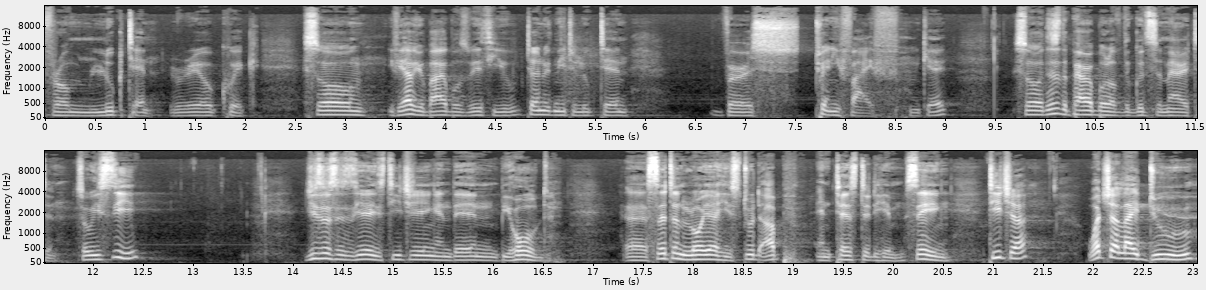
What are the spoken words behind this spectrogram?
from Luke 10 real quick. So, if you have your Bibles with you, turn with me to Luke 10, verse 25. Okay? So, this is the parable of the Good Samaritan. So, we see Jesus is here, he's teaching, and then behold, a certain lawyer, he stood up and tested him, saying, Teacher, what shall I do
